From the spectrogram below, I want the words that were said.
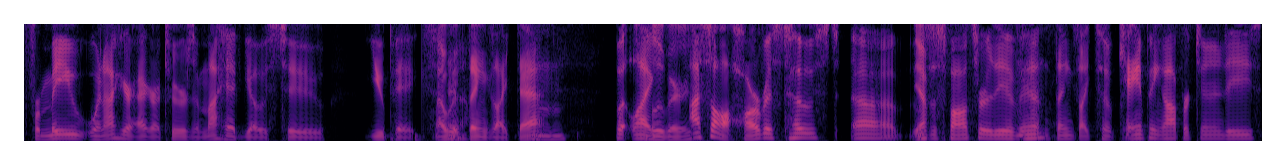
for me, when I hear agritourism, my head goes to U picks Oh, and yeah. things like that. Mhm. But like Blueberries. I saw a Harvest Host uh, Yep. was a sponsor of the event Mhm. and things like so camping opportunities.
